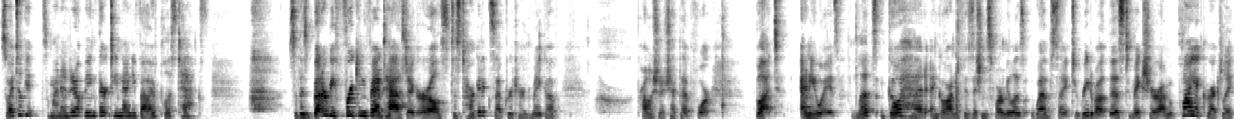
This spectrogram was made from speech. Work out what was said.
So I took it. So mine ended up being $13.95 plus tax. So this better be freaking fantastic or else does Target accept returned makeup? Probably should have checked that before. But Anyways, let's go ahead and go on to Physicians Formula's website to read about this to make sure I'm applying it correctly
